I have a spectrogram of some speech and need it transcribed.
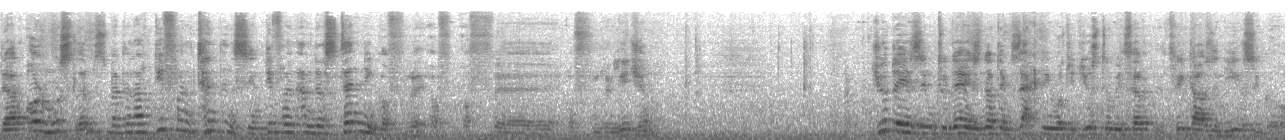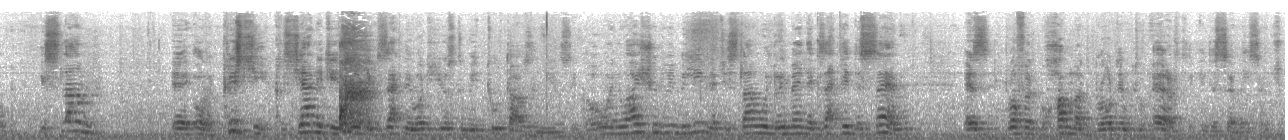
They are all Muslims, but there are different tendencies, and different understanding of, of, of, uh, of religion. Judaism today is not exactly what it used to be 3,000 years ago. Islam uh, or Christi- Christianity is not exactly what it used to be 2,000 years ago, and why should we believe that Islam will remain exactly the same as Prophet Muhammad brought him to earth in the 7th century?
